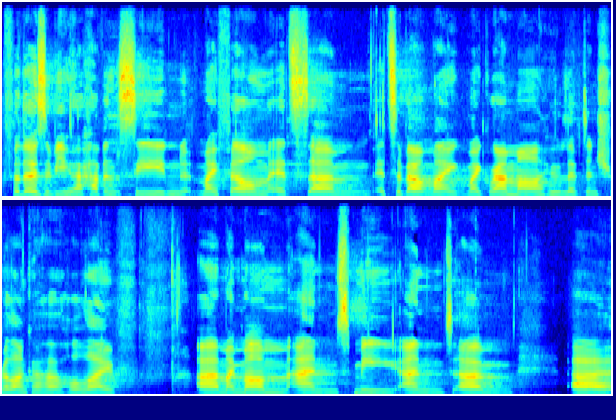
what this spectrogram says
for those of you who haven't seen my film, it's, um, it's about my, my grandma who lived in Sri Lanka her whole life, uh, my mum and me, and um, uh,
